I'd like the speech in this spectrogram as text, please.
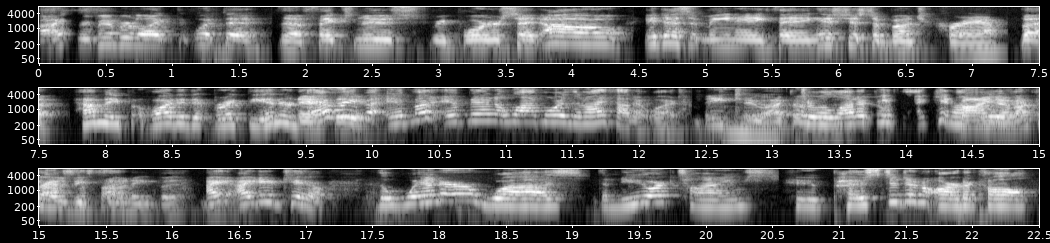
Right? Remember, like what the the fake news reporter said? Oh, it doesn't mean anything. It's just a bunch of crap. But how many? Why did it break the internet? Everybody, it, mu- it meant a lot more than I thought it would. Me too. I thought to it a lot of people. I cannot Kind believe of. I thought it'd be funny, but I, I did too. The winner was the New York Times, who posted an article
